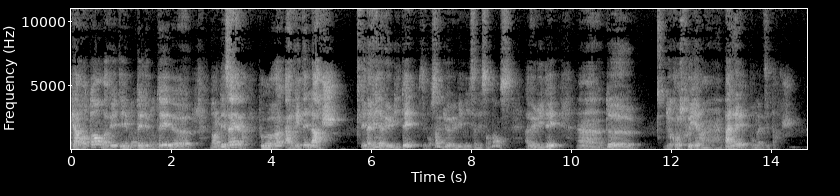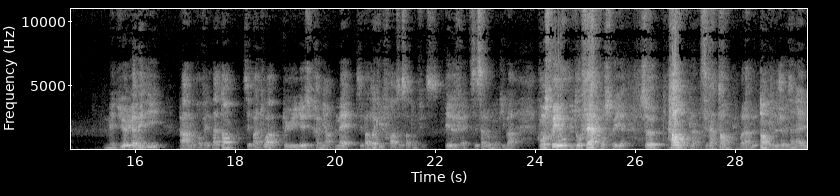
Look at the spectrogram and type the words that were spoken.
40 ans avait été montée et démontée euh, dans le désert pour abriter l'arche. Et David avait eu l'idée, c'est pour ça que Dieu avait béni sa descendance, avait eu l'idée euh, de, de construire un, palais pour mettre cette arche. Mais Dieu lui avait dit, par le prophète Nathan, c'est pas toi, tu as eu l'idée, c'est très bien, mais c'est pas toi qui le feras, ce sera ton fils. Et de fait, c'est Salomon qui va construire, ou plutôt faire construire, ce temple. C'est un temple. Voilà, le temple de Jérusalem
